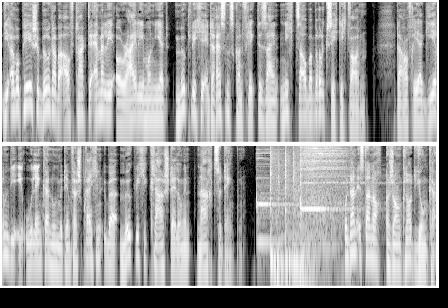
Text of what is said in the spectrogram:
Die europäische Bürgerbeauftragte Emily O'Reilly moniert, mögliche Interessenskonflikte seien nicht sauber berücksichtigt worden. Darauf reagieren die EU-Lenker nun mit dem Versprechen, über mögliche Klarstellungen nachzudenken. Und dann ist da noch Jean-Claude Juncker.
